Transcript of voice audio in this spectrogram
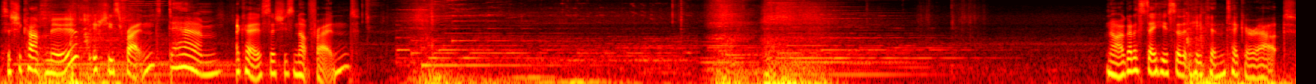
So she can't move if she's frightened. Damn. Okay, so she's not frightened. No, I've gotta stay here so that he can take her out.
